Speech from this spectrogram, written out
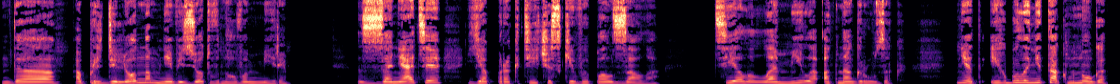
Да, определенно мне везет в новом мире. С занятия я практически выползала. Тело ломило от нагрузок — нет, их было не так много,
